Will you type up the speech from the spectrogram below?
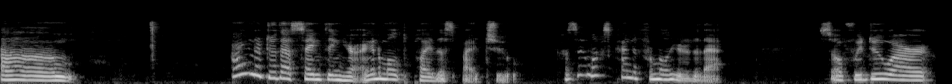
Um, I'm going to do that same thing here. I'm going to multiply this by 2 because it looks kind of familiar to that. So if we do our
